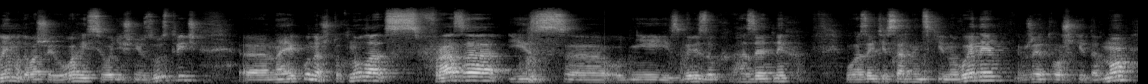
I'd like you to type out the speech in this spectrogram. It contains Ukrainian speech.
пропонуємо до вашої уваги сьогоднішню зустріч, е, на яку наштовхнула фраза із е, однієї з вирізок газетних у газеті Сарненські новини вже трошки давно.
